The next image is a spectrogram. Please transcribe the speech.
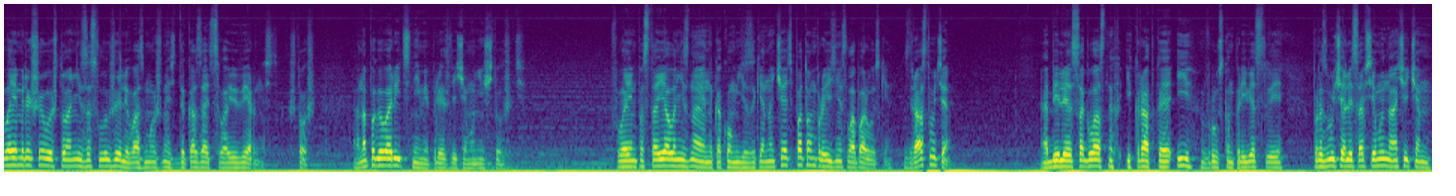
Флейм решила, что они заслужили возможность доказать свою верность. Что ж, она поговорит с ними, прежде чем уничтожить. Флейм постояла, не зная, на каком языке начать, потом произнесла по-русски. «Здравствуйте!» Обилие согласных и краткое «и» в русском приветствии прозвучали совсем иначе, чем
